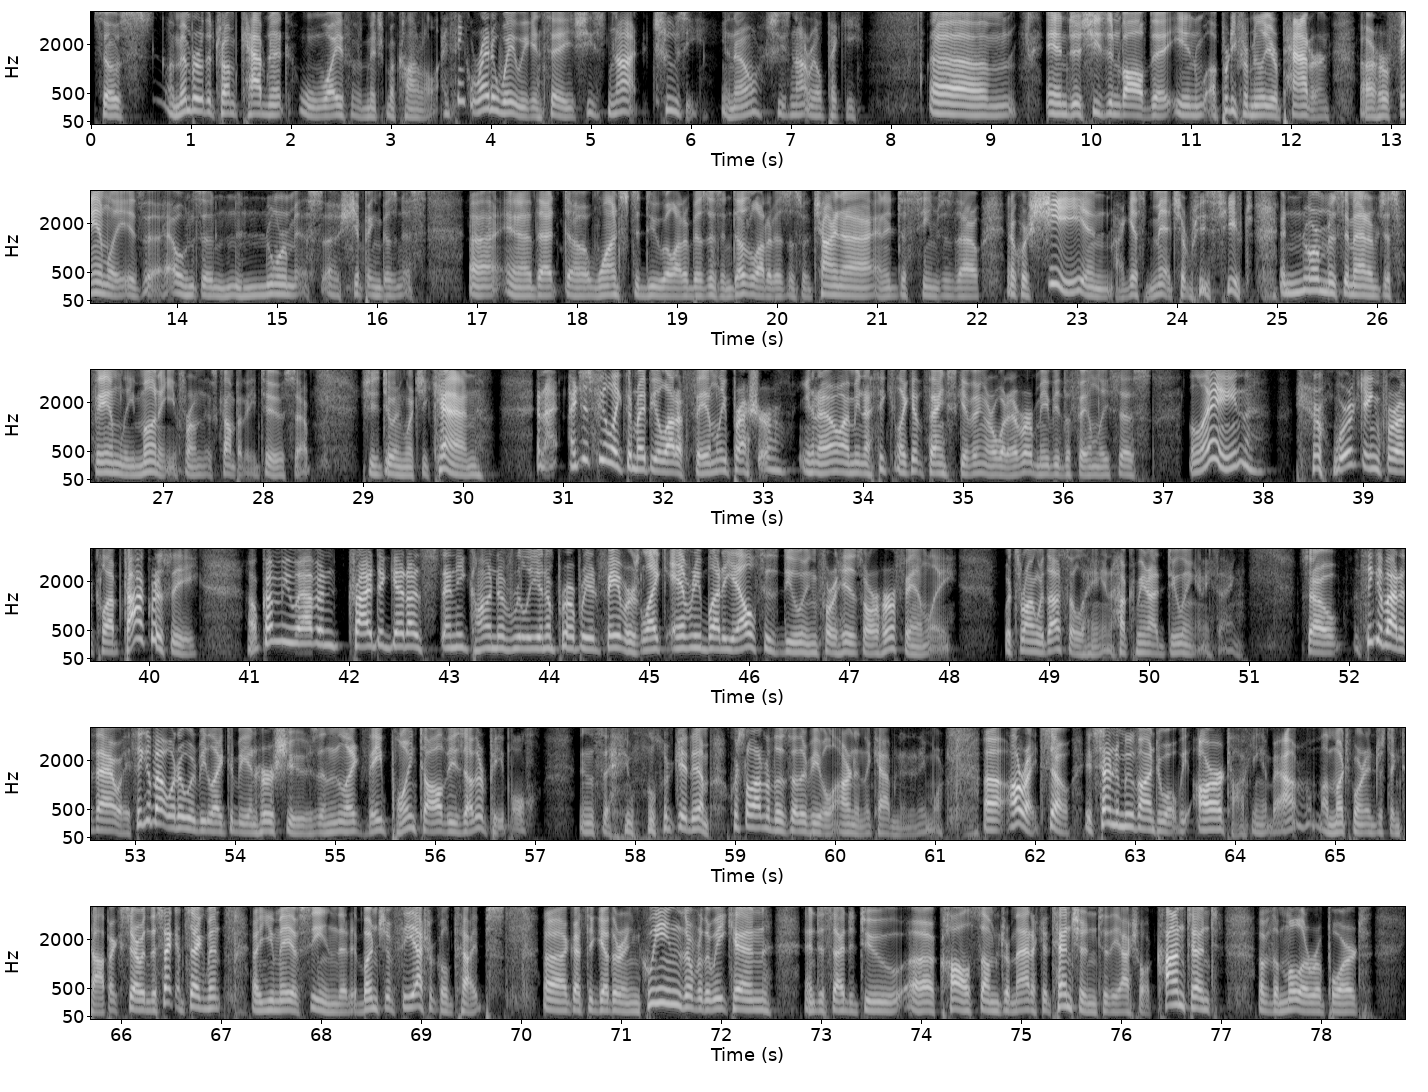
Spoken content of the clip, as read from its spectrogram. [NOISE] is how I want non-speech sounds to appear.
So, a member of the Trump cabinet, wife of Mitch McConnell. I think right away we can say she's not choosy, you know? She's not real picky. Um, and uh, she's involved uh, in a pretty familiar pattern. Uh, her family is uh, owns an enormous uh, shipping business. Uh, that wants to do a lot of business and does a lot of business with China, and it just seems as though, and of course, she and I guess Mitch [LAUGHS] have received enormous amount of just family money from this company too. So she's doing what she can, and I, I just feel like there might be a lot of family pressure. You know, I mean, I think like at Thanksgiving or whatever, maybe the family says, Elaine, You're working for a kleptocracy. How come you haven't tried to get us any kind of really inappropriate favors like everybody else is doing for his or her family? What's wrong with us, Elaine? How come you're not doing anything? So think about it that way. Think about what it would be like to be in her shoes and like they point to all these other people and say, [LAUGHS] look at him. Of course, a lot of those other people aren't in the cabinet anymore. Uh, all right, so it's time to move on to what we are talking about, a much more interesting topic. So, in the second segment, uh, you may have seen that a bunch of theatrical types uh, got together in Queens over the weekend and decided to uh, call some dramatic attention to the actual content of the Mueller report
